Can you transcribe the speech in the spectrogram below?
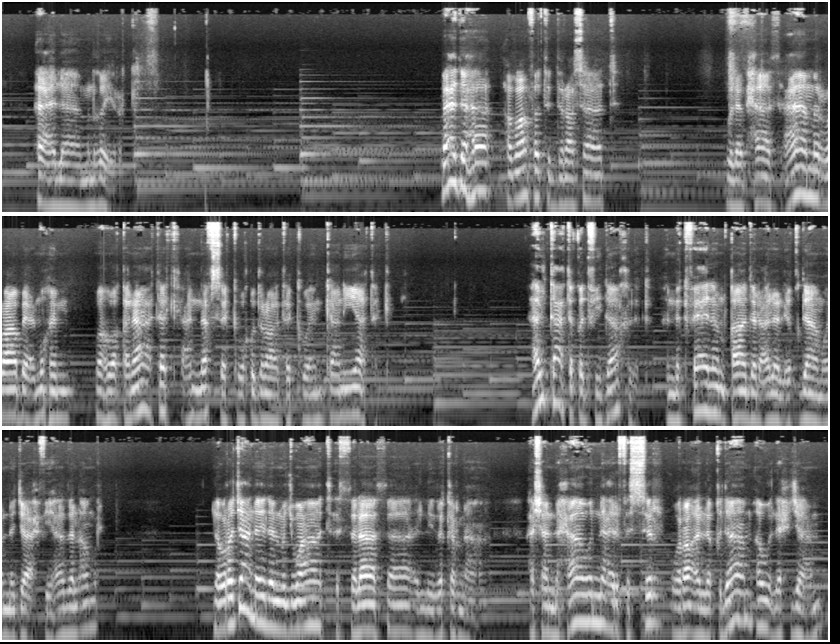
أعلى من غيرك. بعدها أضافت الدراسات والأبحاث عامل رابع مهم وهو قناعتك عن نفسك وقدراتك وإمكانياتك هل تعتقد في داخلك أنك فعلا قادر على الإقدام والنجاح في هذا الأمر؟ لو رجعنا إلى المجموعات الثلاثة اللي ذكرناها عشان نحاول نعرف السر وراء الإقدام أو الإحجام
